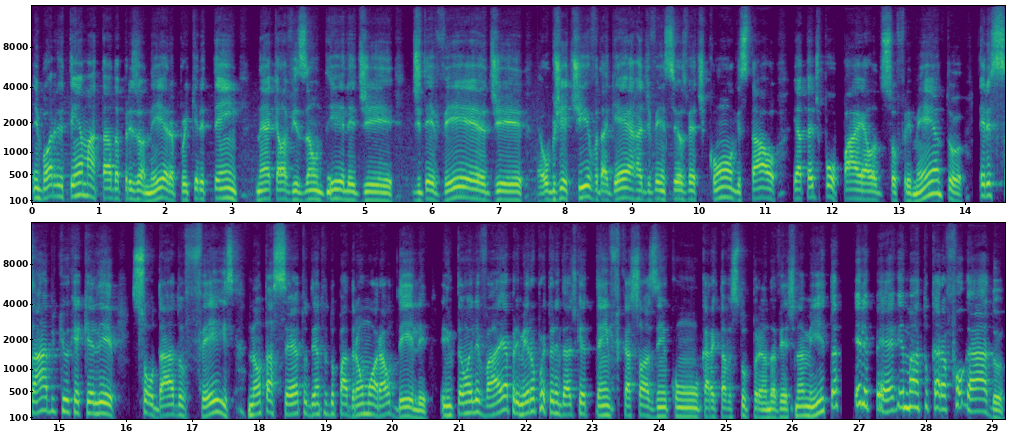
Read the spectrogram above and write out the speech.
Embora ele tenha matado a prisioneira, porque ele tem né, aquela visão dele de, de dever, de é, objetivo da guerra, de vencer os Vietcongs tal, e até de poupar ela do sofrimento, ele sabe que o que aquele soldado fez não está certo dentro do padrão moral dele. Então ele vai, a primeira oportunidade que ele tem ficar sozinho com o cara que estava estuprando a vietnamita, ele pega e mata o cara afogado.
